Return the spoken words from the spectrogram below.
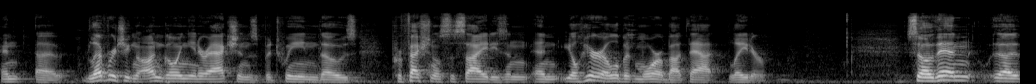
and uh, leveraging ongoing interactions between those professional societies, and, and you'll hear a little bit more about that later. So then uh,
